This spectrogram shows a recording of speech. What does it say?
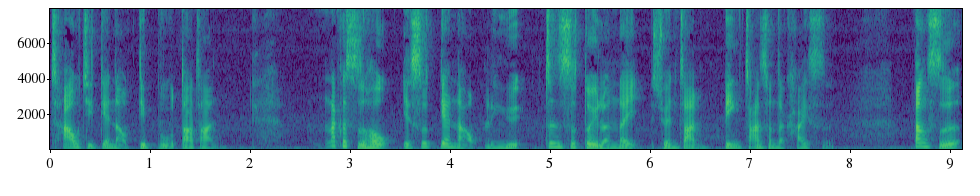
超级电脑地步大战。那个时候，也是电脑领域正式对人类宣战并战胜的开始。当时，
